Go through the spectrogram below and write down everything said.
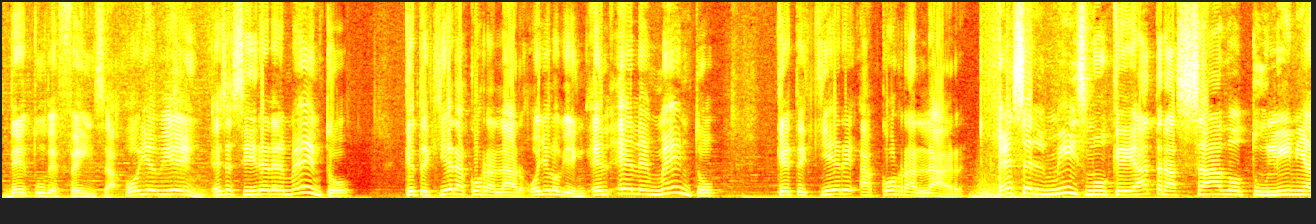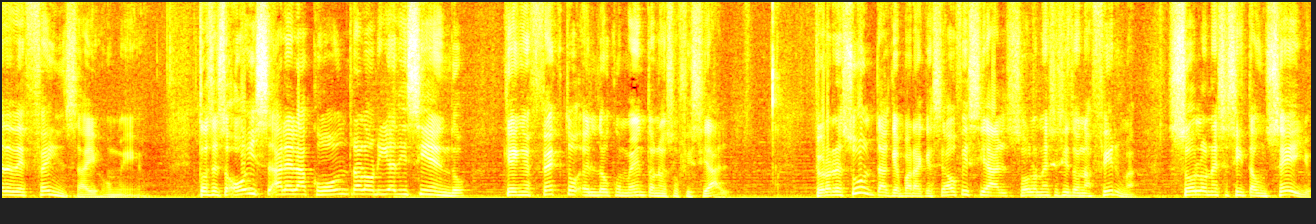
de tu defensa. Oye bien, es decir, el elemento que te quiere acorralar, óyelo bien, el elemento que te quiere acorralar es el mismo que ha trazado tu línea de defensa, hijo mío. Entonces hoy sale la Contraloría diciendo que en efecto el documento no es oficial. Pero resulta que para que sea oficial solo necesita una firma, solo necesita un sello.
